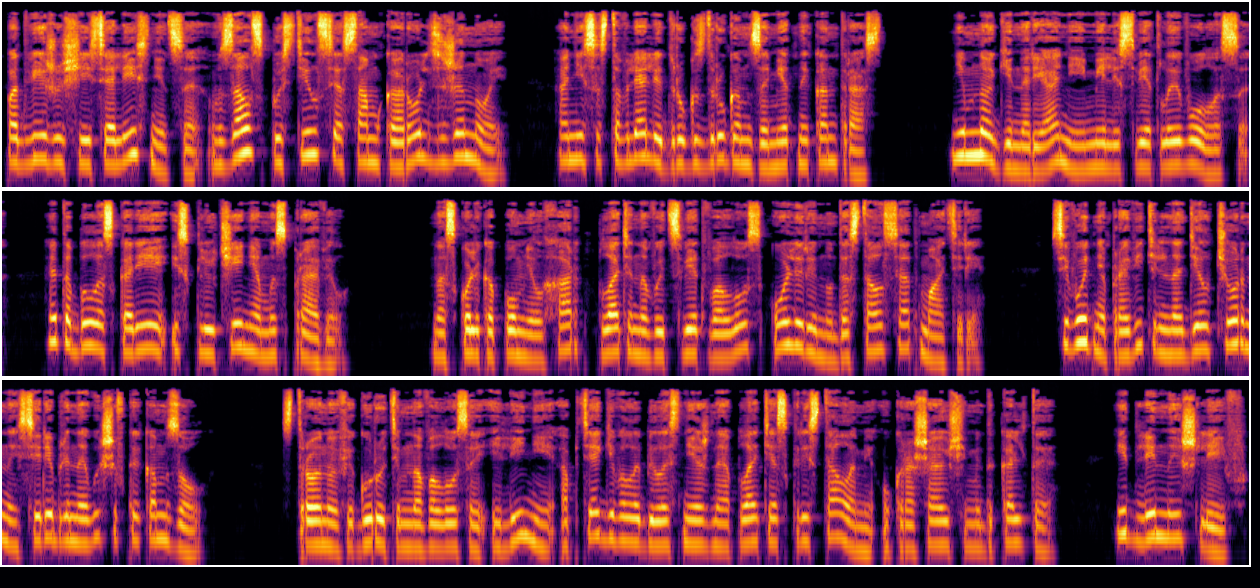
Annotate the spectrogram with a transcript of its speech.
По движущейся лестнице в зал спустился сам король с женой. Они составляли друг с другом заметный контраст. Немногие на Риане имели светлые волосы. Это было скорее исключением из правил. Насколько помнил Харт, платиновый цвет волос Олерину достался от матери. Сегодня правитель надел черный с серебряной вышивкой камзол. Стройную фигуру темноволосой и линии обтягивало белоснежное платье с кристаллами, украшающими декольте, и длинный шлейф.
